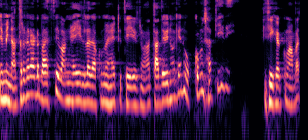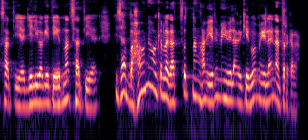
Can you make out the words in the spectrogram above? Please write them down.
දැන් මේ නතර කරාට පස්සේ වම් ඇයි ඉඳලා දකුණු හැට තේරෙනවා. තද වෙනවා කියන්නේ ඔක්කොම සතියනේ. ඉතින් එකක්ම අපත් සතිය, ජෙලි වගේ තේරුණත් සතිය. නිසා භාවනාව කරලා ගත්තොත් නම් හරියට මේ වෙලාවේ කෙරුවා මේ වෙලාවේ නතර කරා.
